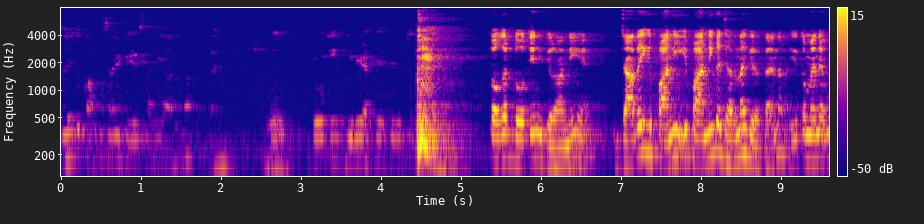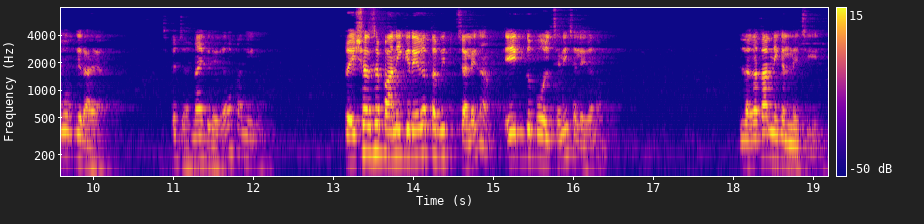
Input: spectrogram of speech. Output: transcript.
तो काफ़ी सारी ढेर सारी आ रही ना। दो तीन गिरे ऐसे ऐसे तो अगर दो तीन गिरानी है ज़्यादा ही पानी ये पानी का झरना गिरता है ना ये तो मैंने वो गिराया। इस पर झरना गिरेगा ना पानी का। प्रेशर से पानी गिरेगा तभी तो चलेगा एक दो बोल से नहीं चलेगा ना। लगातार निकलने चाहिए।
